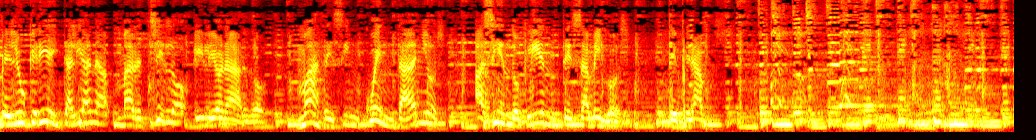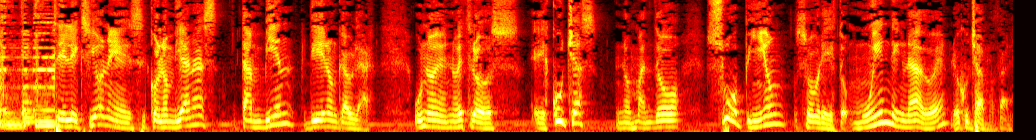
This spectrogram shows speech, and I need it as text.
Peluquería italiana Marcello y Leonardo. Más de 50 años haciendo clientes amigos. Te esperamos. Selecciones colombianas también dieron que hablar. Uno de nuestros escuchas nos mandó su opinión sobre esto. Muy indignado, ¿eh? Lo escuchamos, dale.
